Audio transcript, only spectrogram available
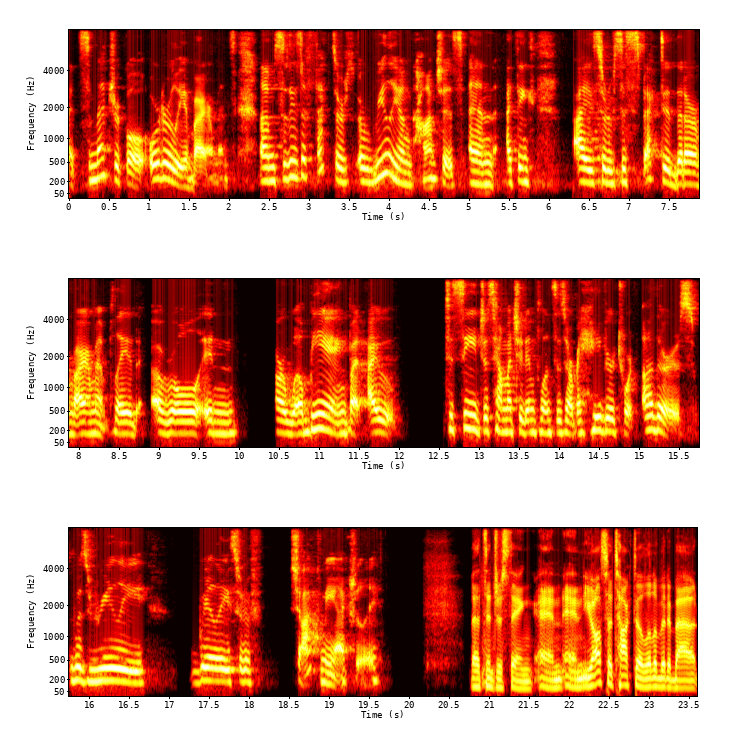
at symmetrical, orderly environments. Um, so these effects are, are really unconscious. And I think I sort of suspected that our environment played a role in our well being, but I to see just how much it influences our behavior toward others was really, really sort of shocked me actually. That's interesting. And and you also talked a little bit about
